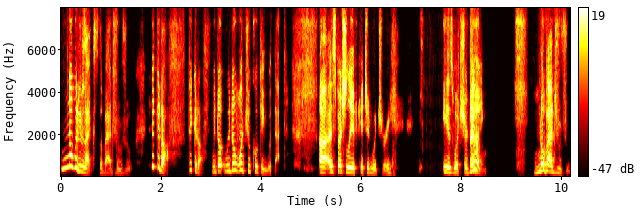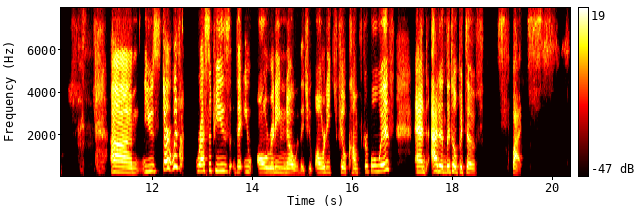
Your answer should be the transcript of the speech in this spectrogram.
Nobody likes the bad juju. Take it off. Take it off. We don't. We don't want you cooking with that, uh, especially if kitchen witchery is what you're doing. No bad juju. Um, you start with recipes that you already know, that you already feel comfortable with, and add a little bit of spice.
